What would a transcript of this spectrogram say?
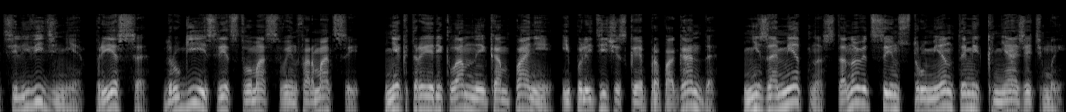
телевидение, пресса, другие средства массовой информации, некоторые рекламные кампании и политическая пропаганда незаметно становятся инструментами князя тьмы.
